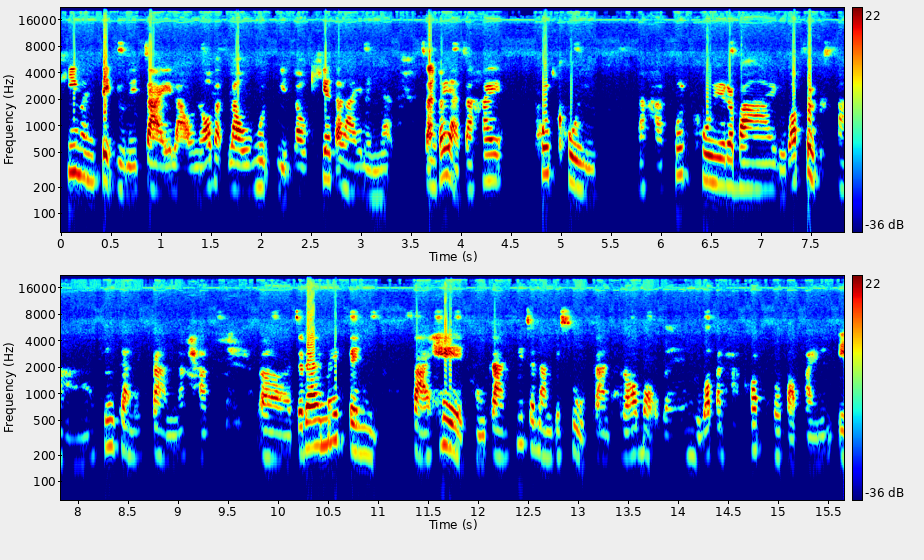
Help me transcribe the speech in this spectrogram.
ที่มันติดอยู่ในใจเราเนาะแบบเราหงุดหงิดเราเครียดอะไรอะไรเงี้ยอาจารย์ก็อยากจะให้พูดคุย นะคะ พูดคุยระบายหรือว่าปรึกษาซึ่งกันและกันนะคะจะได้ไม่เป็นสาเหตุของการที่จะนำไปสู่การทะเลาะเบาแวงหรือว่าปัญหาครอบครัวต่อไปนั่นเอ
